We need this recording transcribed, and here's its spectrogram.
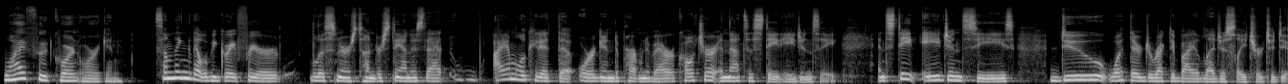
why Food Corps in Oregon? Something that would be great for your listeners to understand is that I am located at the Oregon Department of Agriculture, and that's a state agency. And state agencies do what they're directed by a legislature to do.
